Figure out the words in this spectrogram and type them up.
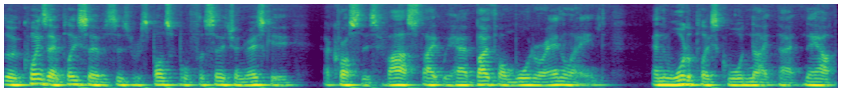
The Queensland Police Service is responsible for search and rescue across this vast state we have, both on water and land. And the water police coordinate that. Now,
